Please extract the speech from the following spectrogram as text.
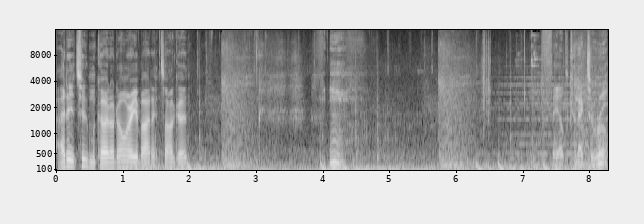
I did too, Mikado. Don't worry about it. It's all good. Mm. Failed to connect to room.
